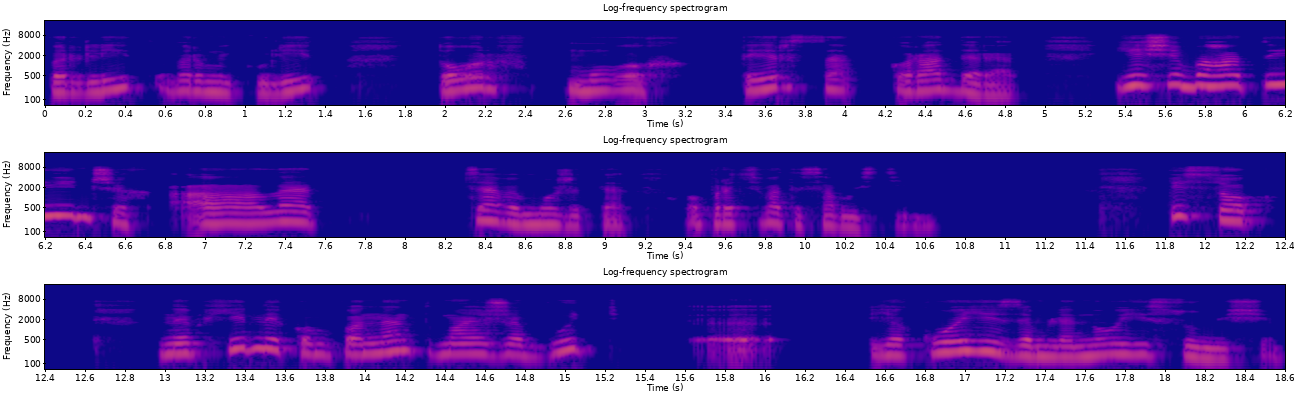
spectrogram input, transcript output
перліт, вермикуліт, торф, мох, тирса, кора дерев. Є ще багато інших, але це ви можете опрацювати самостійно. Пісок необхідний компонент майже будь-якої земляної суміші.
